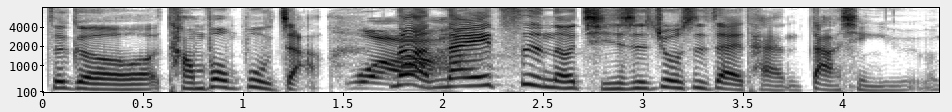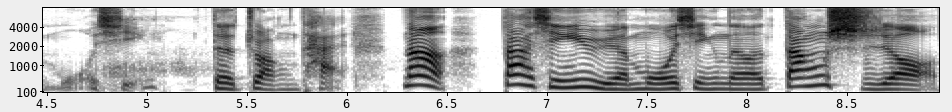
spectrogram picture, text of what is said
这个唐凤部长。哇那那一次呢，其实就是在谈大型语言模型的状态。那大型语言模型呢，当时哦，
